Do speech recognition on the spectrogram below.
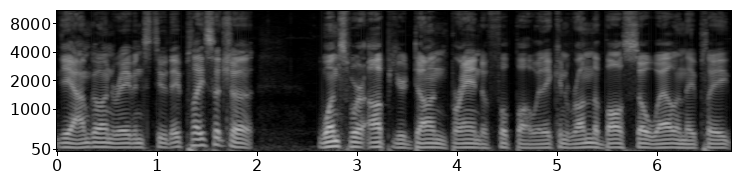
Yeah, I'm going Ravens too. They play such a once we're up, you're done brand of football where they can run the ball so well and they play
